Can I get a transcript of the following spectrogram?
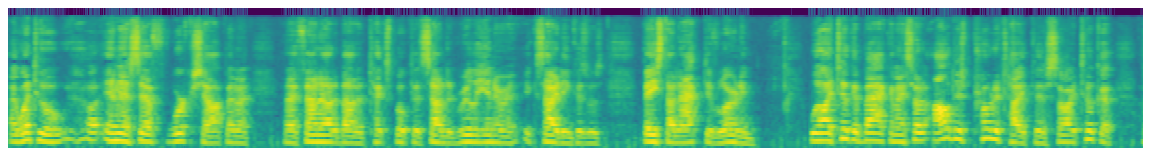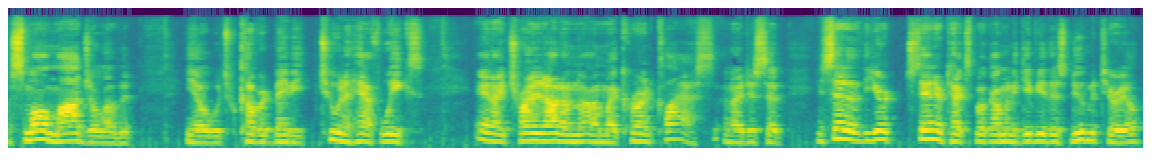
I went to a NSF workshop and I, and I found out about a textbook that sounded really exciting because it was based on active learning. Well, I took it back and I said, I'll just prototype this. So I took a, a small module of it, you know, which covered maybe two and a half weeks and I tried it out on, on my current class. And I just said, instead of your standard textbook, I'm going to give you this new material,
